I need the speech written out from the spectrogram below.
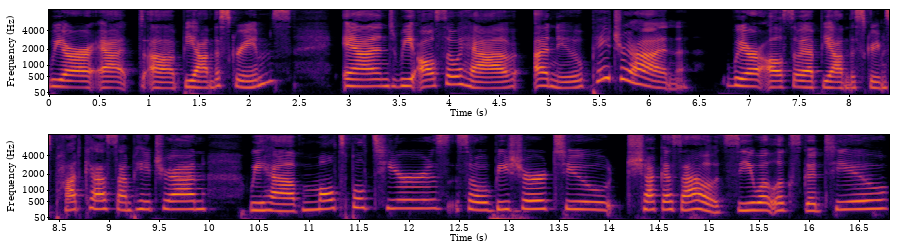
We are at uh, Beyond the Screams. And we also have a new Patreon. We are also at Beyond the Screams podcast on Patreon. We have multiple tiers, so be sure to check us out, see what looks good to you.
